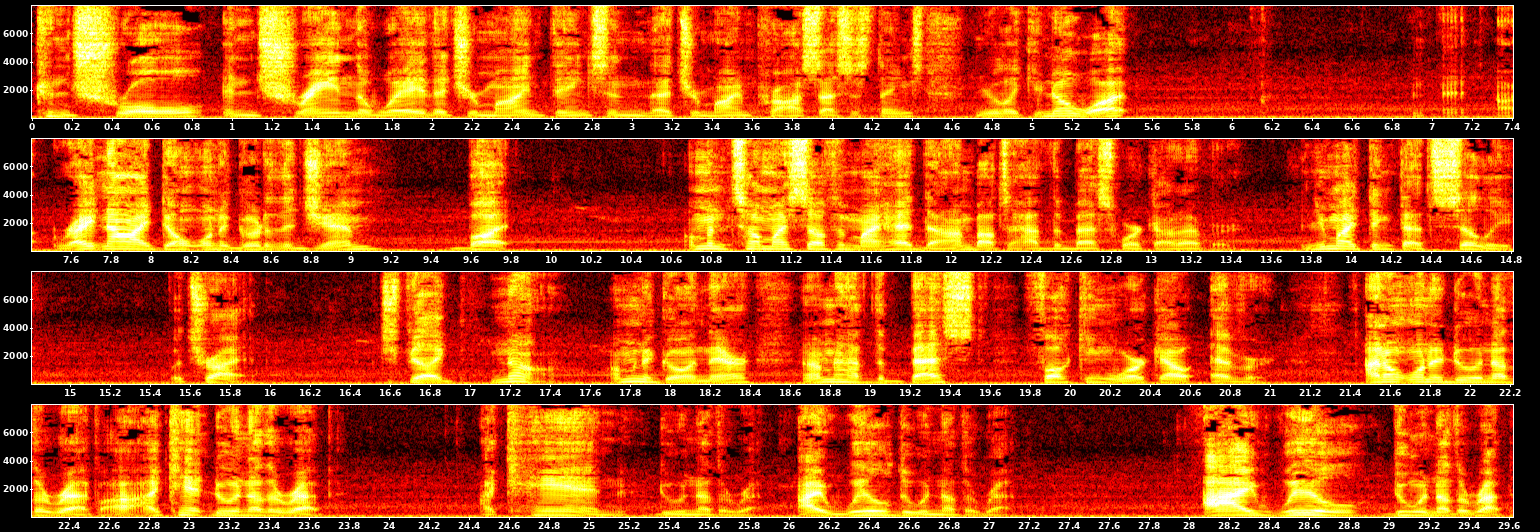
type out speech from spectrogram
control and train the way that your mind thinks and that your mind processes things, and you're like, you know what? Right now, I don't want to go to the gym, but I'm going to tell myself in my head that I'm about to have the best workout ever. And you might think that's silly, but try it. Just be like, no, I'm going to go in there and I'm going to have the best fucking workout ever. I don't want to do another rep. I, I can't do another rep. I can do another rep. I will do another rep. I will do another rep.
